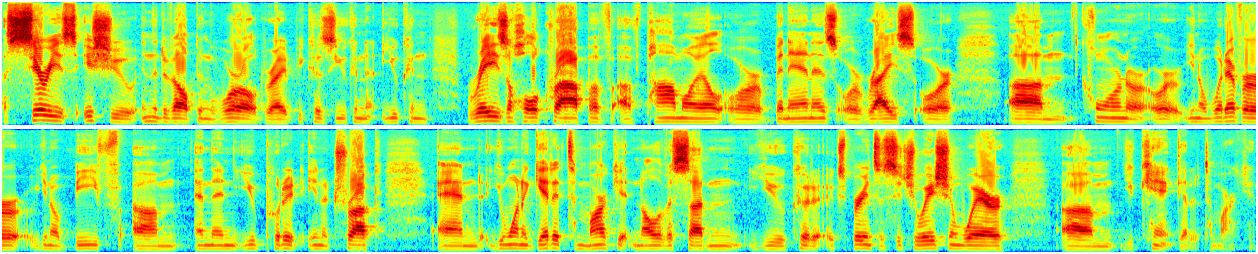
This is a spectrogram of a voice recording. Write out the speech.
a serious issue in the developing world, right? Because you can you can raise a whole crop of, of palm oil or bananas or rice or um, corn or, or you know whatever you know beef, um, and then you put it in a truck and you want to get it to market, and all of a sudden you could experience a situation where um, you can't get it to market,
